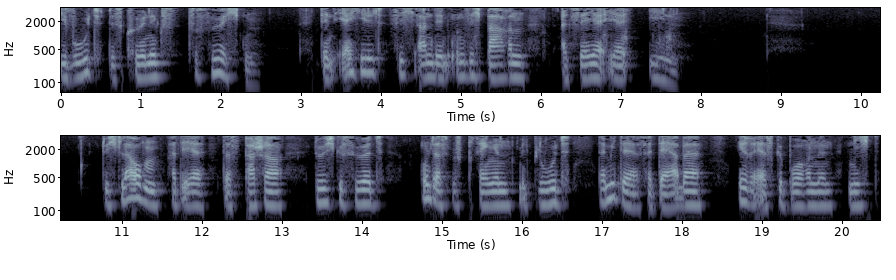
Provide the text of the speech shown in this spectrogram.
die Wut des Königs zu fürchten. Denn er hielt sich an den Unsichtbaren, als sähe er ihn. Durch Glauben hat er das Pascha durchgeführt und das Besprengen mit Blut, damit der Verderber ihre Erstgeborenen nicht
